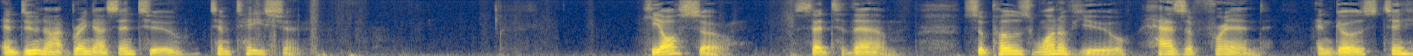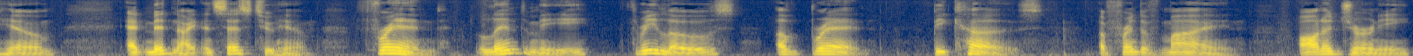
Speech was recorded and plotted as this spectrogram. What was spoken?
And do not bring us into temptation He also said to them, Suppose one of you has a friend and goes to him at midnight and says to him, Friend, lend me three loaves of bread, because a friend of mine on a journey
